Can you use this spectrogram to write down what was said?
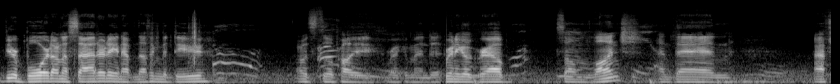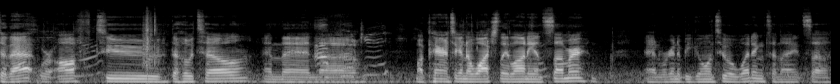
if you're bored on a Saturday and have nothing to do, I would still probably recommend it. We're gonna go grab some lunch and then after that we're off to the hotel and then uh, my parents are gonna watch Leilani and Summer and we're gonna be going to a wedding tonight. So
